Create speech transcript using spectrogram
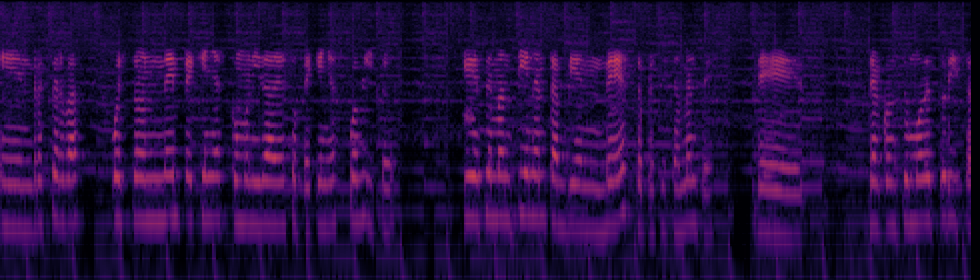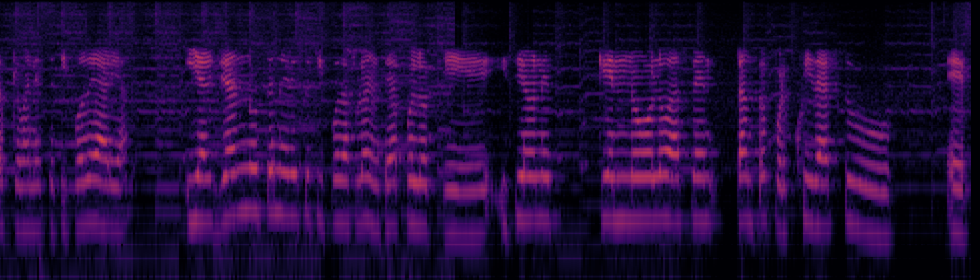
en reservas pues son en pequeñas comunidades o pequeños pueblitos que se mantienen también de esto precisamente, de, del consumo de turistas que van a este tipo de áreas y al ya no tener este tipo de afluencia pues lo que hicieron es que no lo hacen tanto por cuidar su eh,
